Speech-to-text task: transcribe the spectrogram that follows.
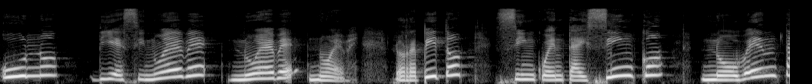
01 19 99. Lo repito, 55 90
